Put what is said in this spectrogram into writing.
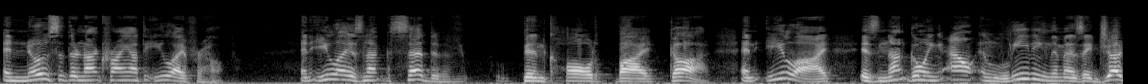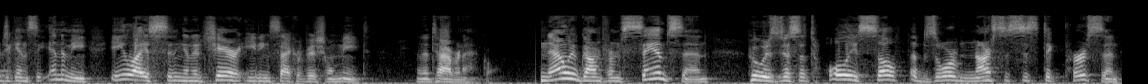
and knows that they're not crying out to Eli for help. And Eli is not said to have been called by God. And Eli is not going out and leading them as a judge against the enemy. Eli is sitting in a chair eating sacrificial meat in the tabernacle. Now we've gone from Samson, who is just a totally self absorbed, narcissistic person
